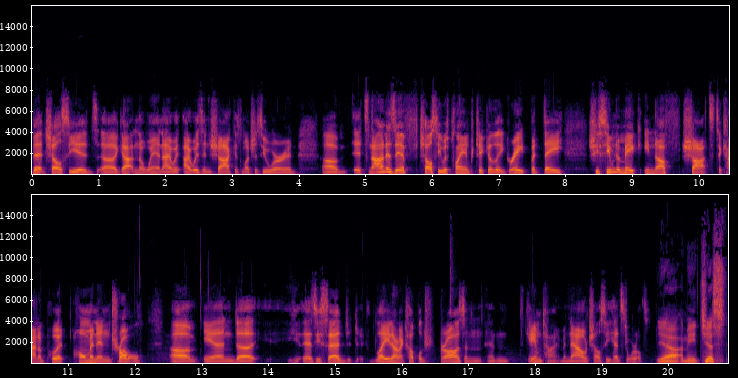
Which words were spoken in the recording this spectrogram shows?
that Chelsea had uh, gotten the win, I, w- I was in shock as much as you were. And um, it's not as if Chelsea was playing particularly great, but they she seemed to make enough shots to kind of put Homan in trouble. Um, and uh, as you said, laid on a couple draws and and game time, and now Chelsea heads to Worlds. Yeah, I mean, just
